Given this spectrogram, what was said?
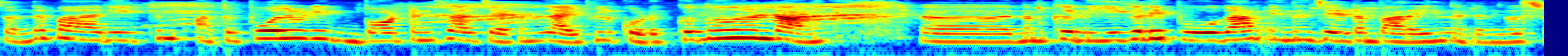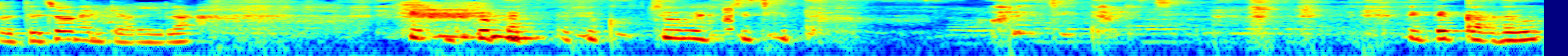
സ്വന്തം ഭാര്യയ്ക്കും അതുപോലൊരു ഇമ്പോർട്ടൻസ് ആ ചേട്ടൻ ലൈഫിൽ കൊടുക്കുന്നതുകൊണ്ടാണ് കൊണ്ടാണ് നമുക്ക് ലീഗലി പോകാം എന്നും ചേട്ടൻ പറയുന്നുണ്ട്. നിങ്ങൾ ശ്രദ്ധിച്ചോ എന്ന് എനിക്കറിയില്ല. കൊച്ചു പിടിച്ച് ചീത്ത കുറേ ചീത്ത വിളിച്ച് നിന്റെ കഥവും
